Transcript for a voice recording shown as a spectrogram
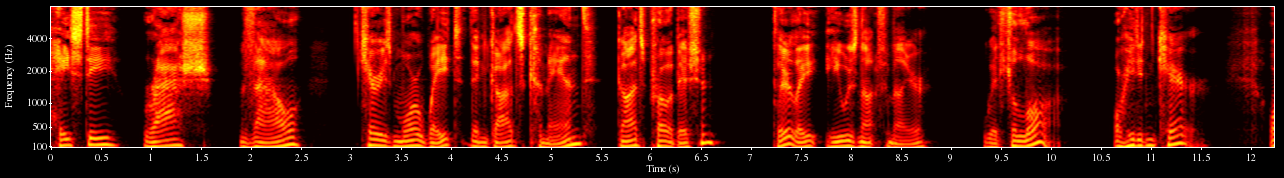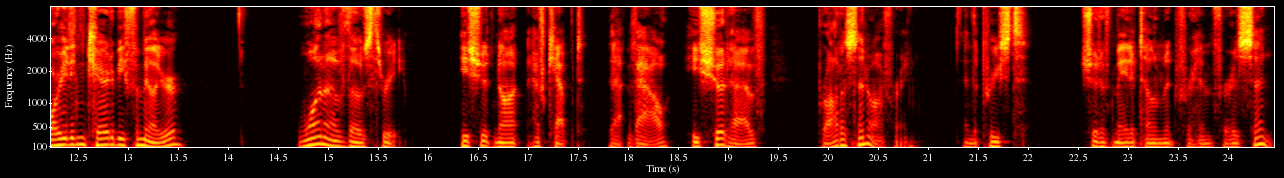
hasty, rash vow carries more weight than God's command, God's prohibition? Clearly, he was not familiar with the law, or he didn't care, or he didn't care to be familiar. One of those three. He should not have kept that vow. He should have brought a sin offering, and the priest should have made atonement for him for his sin.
